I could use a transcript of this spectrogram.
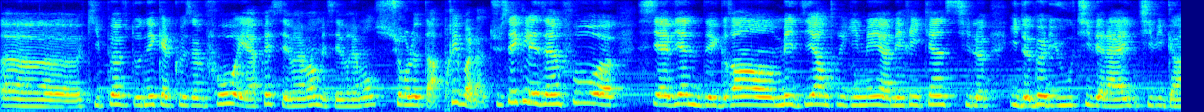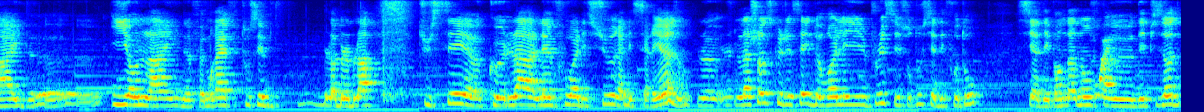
euh, qui peuvent donner quelques infos et après c'est vraiment mais c'est vraiment sur le tas. Après voilà, tu sais que les infos euh, si elles viennent des grands médias entre guillemets américains style EW, TV Line, TV Guide, euh, E-Online, enfin bref, tous ces blablabla, tu sais que là l'info elle est sûre, elle est sérieuse. la chose que j'essaye de relayer plus c'est surtout s'il y a des photos, s'il y a des bandes annonces d'épisodes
